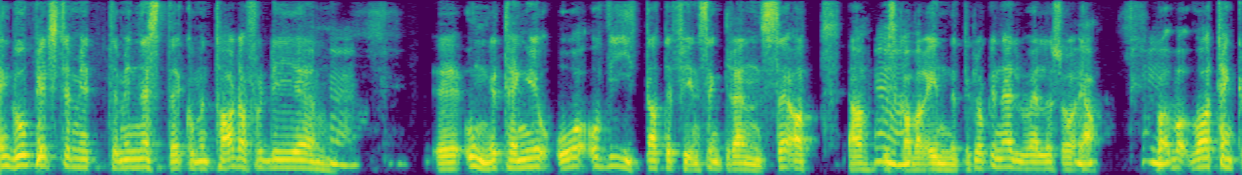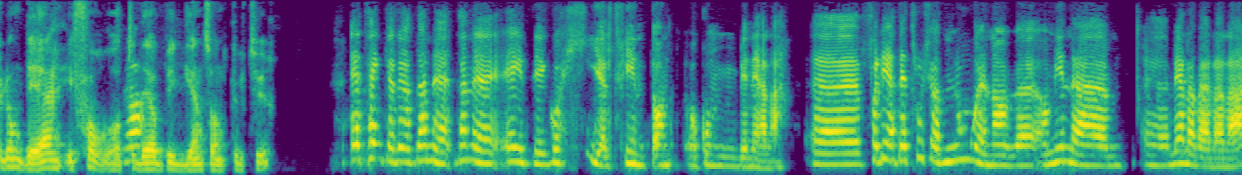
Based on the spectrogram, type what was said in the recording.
en god pitch til, mitt, til min neste kommentar. da, fordi um, mm. Uh, Unge trenger jo òg å vite at det finnes en grense. At ja, de skal mm. være inne til klokken 11 eller så. ja. Mm. Hva, hva, hva, tenker du om det i forhold til ja. det å bygge en sånn kultur? jeg tenker det at denne, denne egentlig går helt fint an å kombinere. Eh, fordi at jeg tror ikke at noen av, av mine uh, medarbeidere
